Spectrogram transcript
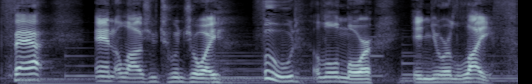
fat and allows you to enjoy food a little more in your life.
